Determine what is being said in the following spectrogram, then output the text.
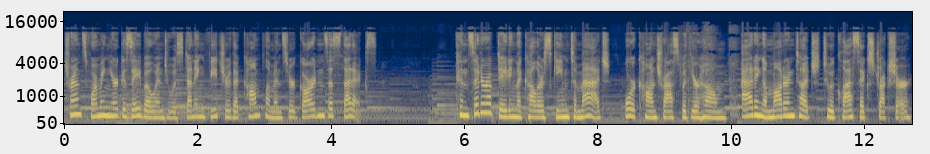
transforming your gazebo into a stunning feature that complements your garden's aesthetics. Consider updating the color scheme to match or contrast with your home, adding a modern touch to a classic structure.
